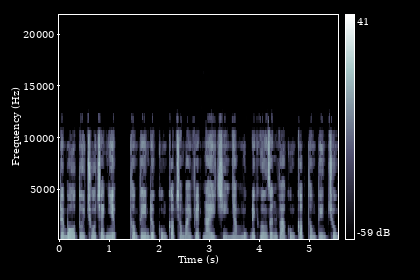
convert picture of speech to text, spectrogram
Tuyên bố từ chối trách nhiệm, thông tin được cung cấp trong bài viết này chỉ nhằm mục đích hướng dẫn và cung cấp thông tin chung.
